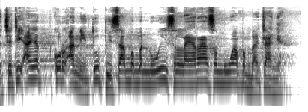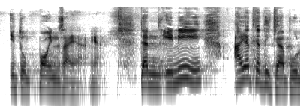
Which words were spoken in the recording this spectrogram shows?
jadi ayat Quran itu bisa memenuhi selera semua pembacanya. Itu poin saya ya. Dan ini ayat ke-30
